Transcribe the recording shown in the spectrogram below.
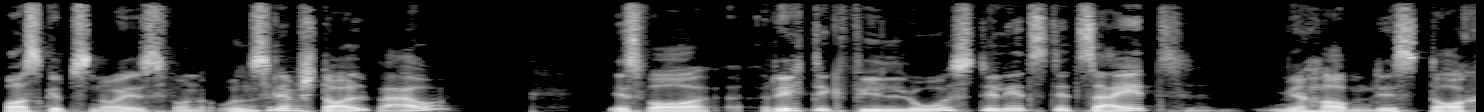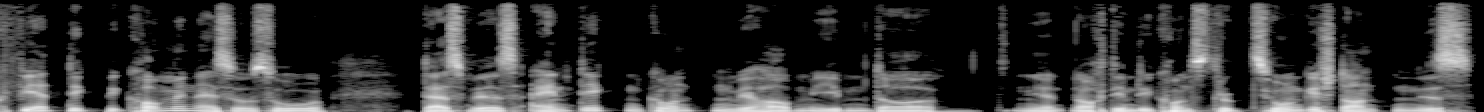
Was gibt's Neues von unserem Stallbau? Es war richtig viel los die letzte Zeit. Wir haben das Dach fertig bekommen, also so, dass wir es eindecken konnten. Wir haben eben da, nachdem die Konstruktion gestanden ist,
